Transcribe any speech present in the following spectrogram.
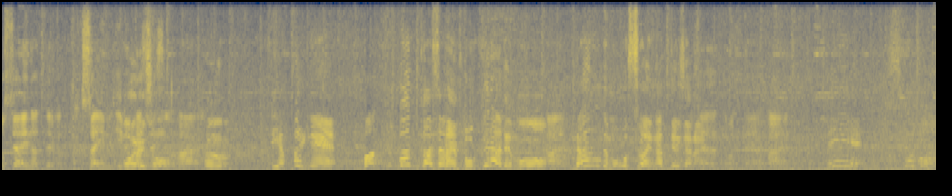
お世話になってる方たくさんいるは多いでしょ、ずですよはい。うん。でやっぱりねバックパッカーじゃない僕らでもはい。何度もお世話になってるじゃない、はい。でしかも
